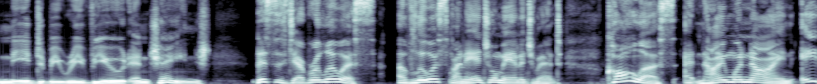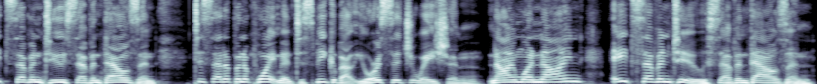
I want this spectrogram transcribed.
need to be reviewed and changed This is Deborah Lewis of Lewis Financial Management. Call us at 919 872 7000 to set up an appointment to speak about your situation. 919 872 7000.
